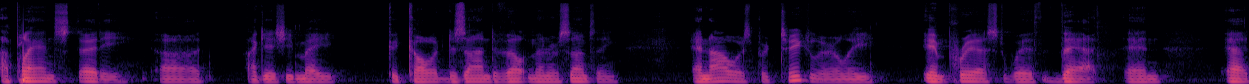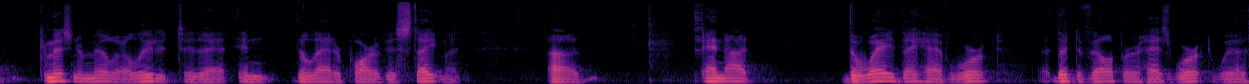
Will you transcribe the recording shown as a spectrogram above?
a planned study. uh, I guess you may, could call it design development or something. And I was particularly impressed with that. And uh, Commissioner Miller alluded to that in the latter part of his statement. Uh, And I, the way they have worked, the developer has worked with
